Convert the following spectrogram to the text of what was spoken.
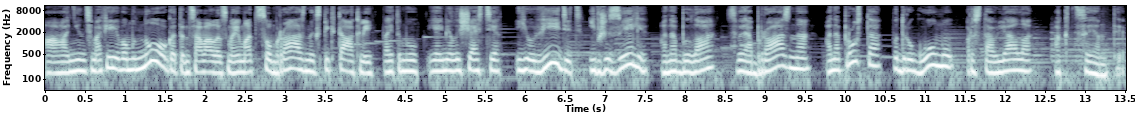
а Нина Тимофеева много танцевала с моим отцом разных спектаклей, поэтому я имела счастье ее видеть. И в «Жизели» она была своеобразна, она просто по-другому расставляла акценты.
